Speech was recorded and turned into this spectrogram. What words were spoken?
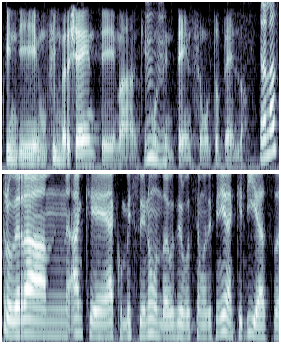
quindi un film recente ma anche Mhm. molto intenso, molto bello. Tra l'altro verrà mh, anche ecco, messo in onda, così lo possiamo definire, anche Diaz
